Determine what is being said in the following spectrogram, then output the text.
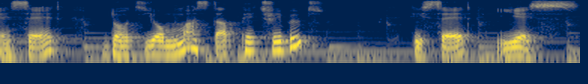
and said, Doth your master pay tribute? He said, Yes.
